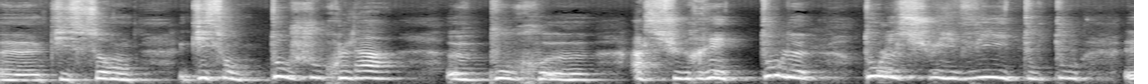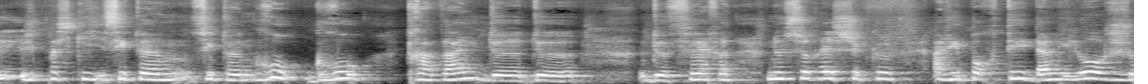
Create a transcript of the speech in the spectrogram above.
euh, qui, sont, qui sont toujours là euh, pour euh, assurer tout le, tout le suivi, tout, tout, parce que c'est un, c'est un gros, gros travail de, de, de faire, ne serait-ce que aller porter dans les loges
